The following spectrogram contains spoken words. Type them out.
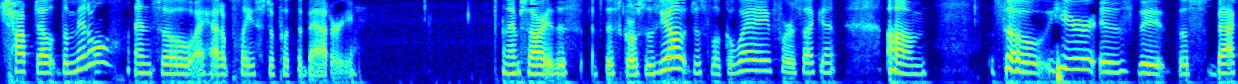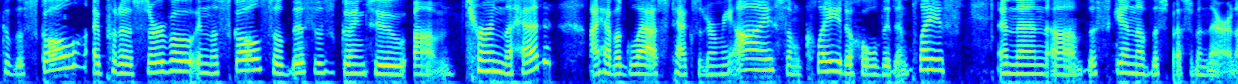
chopped out the middle, and so I had a place to put the battery. And I'm sorry this if this grosses you out, just look away for a second. Um, so here is the, the back of the skull. I put a servo in the skull, so this is going to um, turn the head. I have a glass taxidermy eye, some clay to hold it in place, and then um, the skin of the specimen there. And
